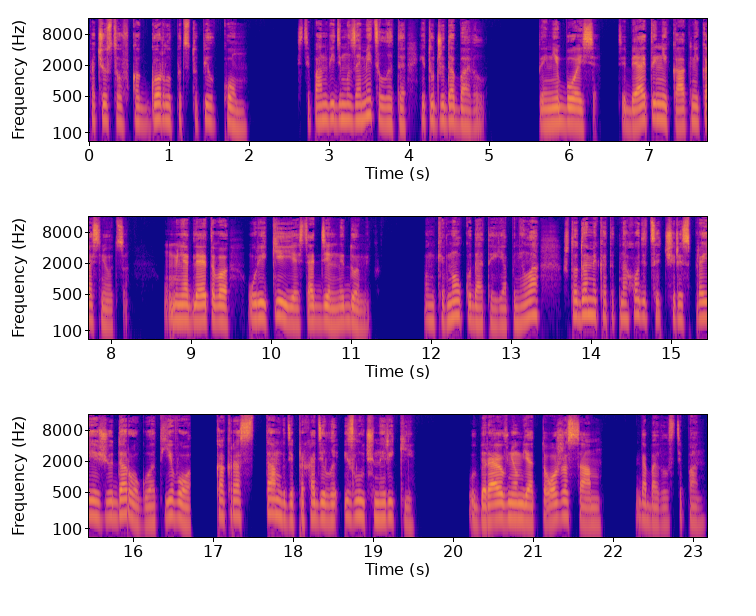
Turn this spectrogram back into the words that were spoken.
почувствовав, как к горлу подступил ком. Степан, видимо, заметил это и тут же добавил. «Ты не бойся, тебя это никак не коснется. У меня для этого у реки есть отдельный домик». Он кивнул куда-то, и я поняла, что домик этот находится через проезжую дорогу от его, как раз там, где проходила излучина реки. «Убираю в нем я тоже сам», — добавил Степан.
